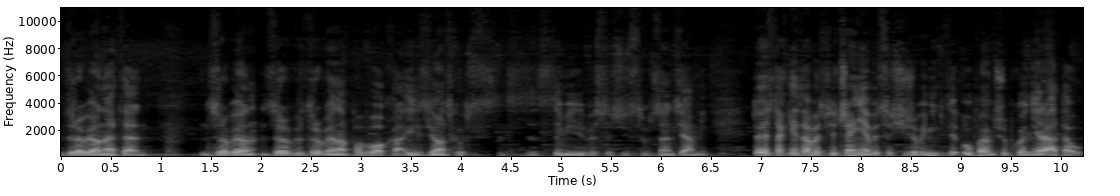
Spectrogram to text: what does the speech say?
zrobione ten, zrobion, zro, zrobiona powłoka i związków z, z, z tymi wysokości substancjami. To jest takie zabezpieczenie wysokości, żeby nikt ufem szybko nie latał.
